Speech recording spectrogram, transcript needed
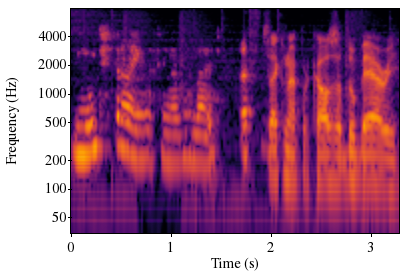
muito estranho, assim, na verdade. Assim, Será que não é por causa do Barry?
